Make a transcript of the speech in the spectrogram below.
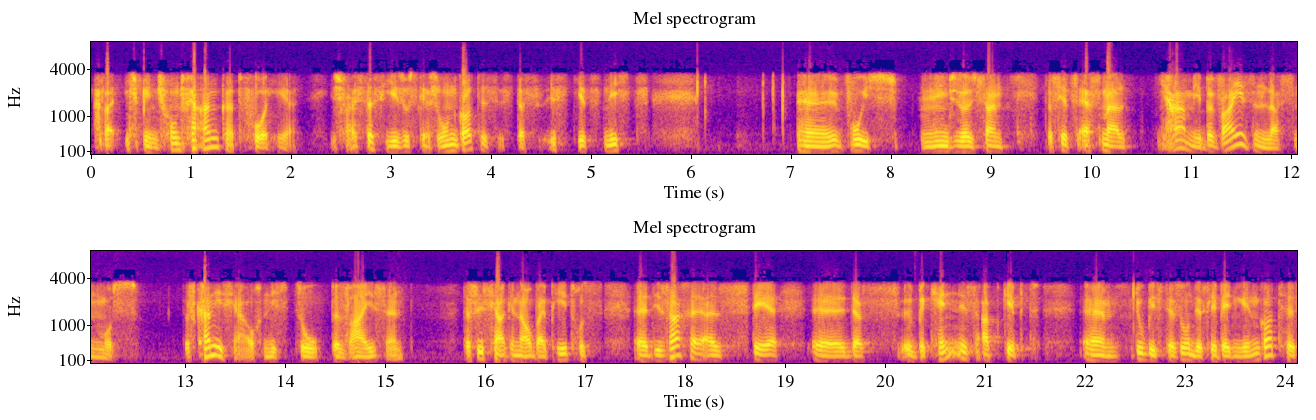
aber ich bin schon verankert vorher ich weiß, dass Jesus der Sohn Gottes ist. Das ist jetzt nichts, äh, wo ich, hm, wie soll ich sagen, das jetzt erstmal, ja, mir beweisen lassen muss. Das kann ich ja auch nicht so beweisen. Das ist ja genau bei Petrus äh, die Sache, als der äh, das Bekenntnis abgibt, ähm, du bist der Sohn des lebendigen Gottes.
